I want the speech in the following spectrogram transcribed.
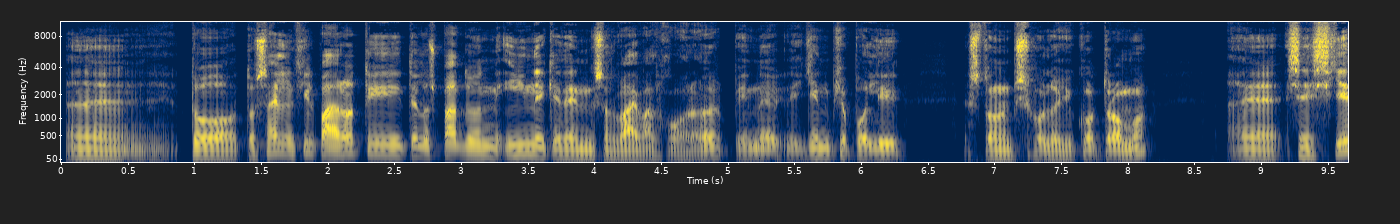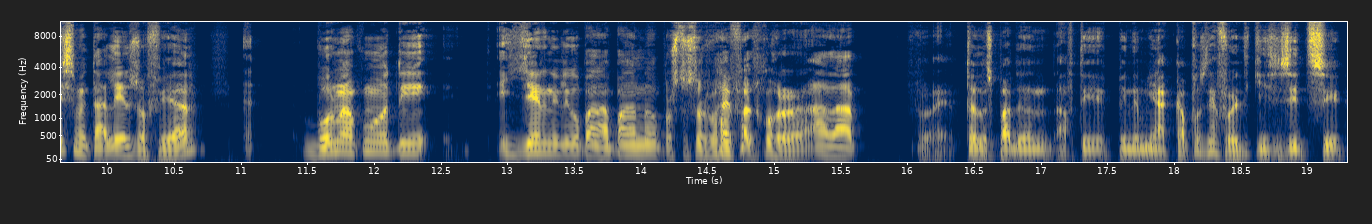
ε, το, το Silent Hill παρότι τέλος πάντων είναι και δεν είναι survival horror είναι, γίνει πιο πολύ στον ψυχολογικό τρόμο ε, σε σχέση με τα Layers of Fear ε, μπορούμε να πούμε ότι γέρνει λίγο παραπάνω προς το survival horror αλλά ε, τέλος πάντων αυτή είναι μια κάπως διαφορετική συζήτηση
